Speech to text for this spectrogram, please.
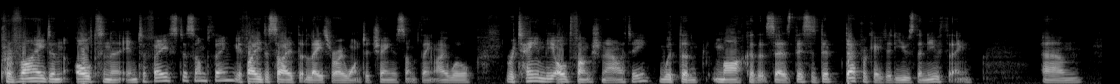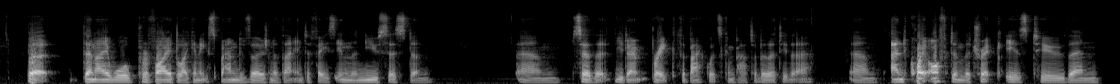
provide an alternate interface to something. If I decide that later I want to change something, I will retain the old functionality with the marker that says this is de- deprecated, use the new thing. Um, but then I will provide like an expanded version of that interface in the new system um, so that you don't break the backwards compatibility there. Um, and quite often the trick is to then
